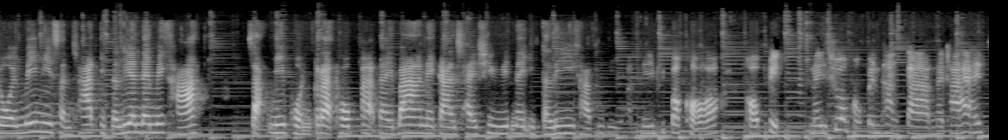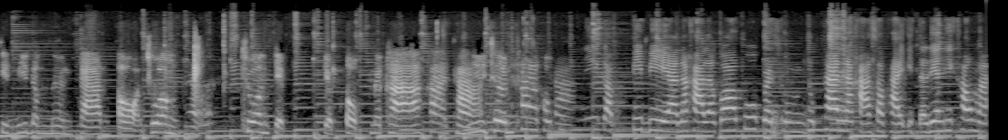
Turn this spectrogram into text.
โดยไม่มีสัญชาติอิตาเลียนได้ไหมคะ จะมีผลกระทบอะไรบ้างในการใช้ชีวิตในอิตาลีคะพี่เบียร์วันนี้พี่ปอขอขอปิดในช่วงของเป็นทางการนะคะ ให้จินนี่ดำเนินการต่อช่วงช่วงเก็บเก็บตกนะคะ ค่ะจินนี่เชิญค่ะเขาค่ะนี่กับพี่เบียร์นะคะ แล้วก็ผู้ประชุมทุกท่า นะคะสภายอิตาเลียนที่เข้ามา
